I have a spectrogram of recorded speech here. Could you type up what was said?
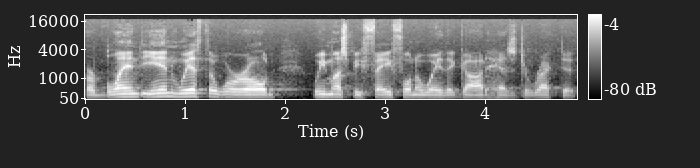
or blend in with the world. We must be faithful in a way that God has directed.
